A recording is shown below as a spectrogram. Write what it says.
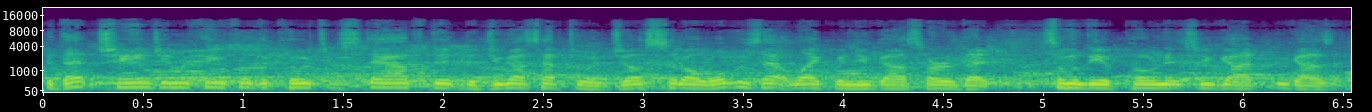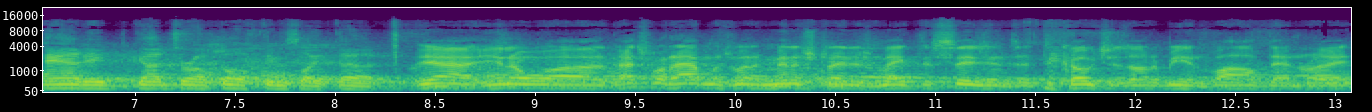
Did that change anything for the coaching staff? Did, did you guys have to adjust at all? What was that like when you guys heard that some of the opponents you got you guys added got dropped off, things like that? Yeah, you know uh, that's what happens when administrators make decisions that the coaches ought to be involved in. Right?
